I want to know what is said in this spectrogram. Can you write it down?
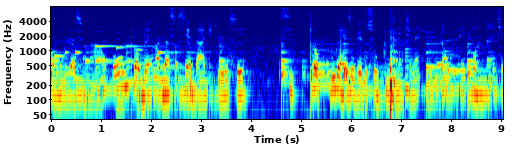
organizacional ou um problema da sociedade que você se procura resolver do seu cliente, né? Então é importante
